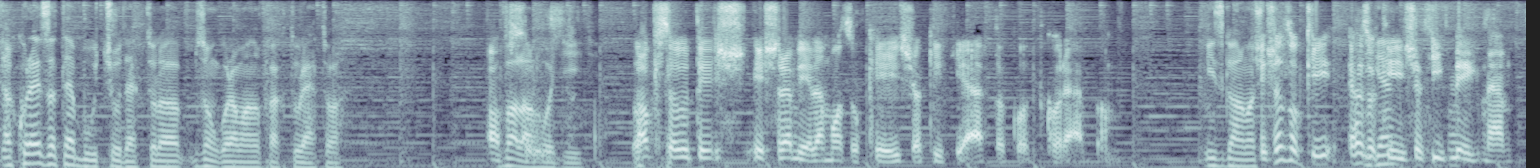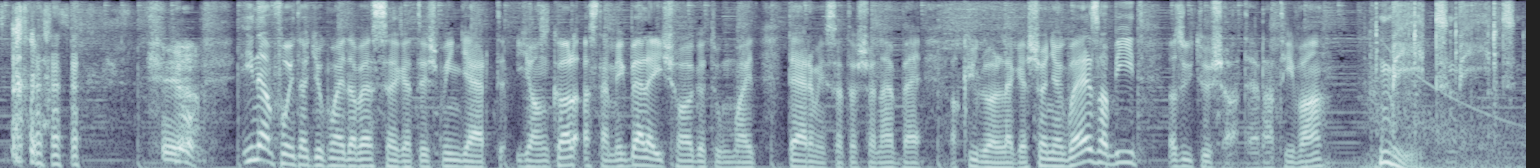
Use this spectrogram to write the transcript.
Akkor ez a te búcsúd ettől a zongora manufaktúrától? Abszolút. Valahogy így. Okay. Abszolút, és, és remélem azoké is, akik jártak ott korábban. Izgalmas. És azoké, azoké is, akik még nem. Jó, innen folytatjuk majd a beszélgetést mindjárt Jankkal, aztán még bele is hallgatunk majd természetesen ebbe a különleges anyagba. Ez a Beat az ütős alternatíva. Beat. Beat.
